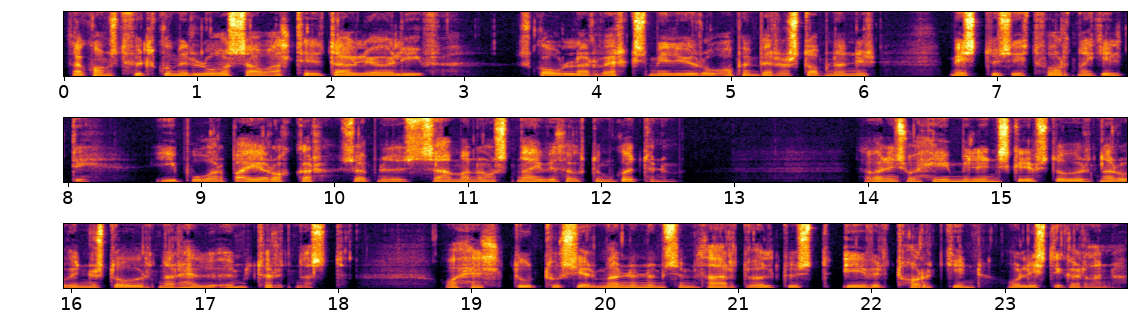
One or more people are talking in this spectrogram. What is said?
Það komst fullkomir los á allt til daglega líf. Skólar, verksmiðjur og ofinberra stofnanir mistu sitt forna gildi. Íbúar bæjar okkar söpnuðust saman á snæfi þögtum göttunum. Það var eins og heimilinn, skrifstofurnar og vinnustofurnar hefðu umtörnast og held út úr sér mönnunum sem þar dvöldust yfir torkin og listigarðana.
